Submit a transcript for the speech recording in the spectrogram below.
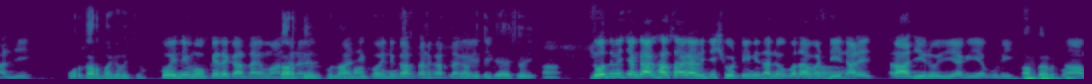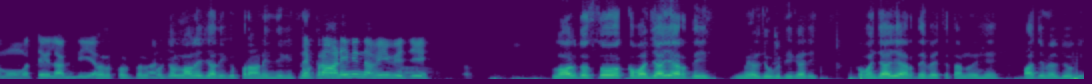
ਹਾਂਜੀ। ਹੋਰ ਕਰ ਦਾਂਗੇ ਵਿੱਚੋਂ? ਕੋਈ ਨਹੀਂ ਮੌਕੇ ਤੇ ਕਰ ਦਾਂਗੇ ਕਰ ਮਾਨਤਾਨ ਦਿਓ ਜੀ ਖੁੱਲਾ ਹਾਂਜੀ, ਕੋਈ ਨੀ ਕਰ ਦਾਂਗੇ, ਕਰ ਦਾਂਗੇ ਵੀ ਜੀ। ਗੁੰਜਾਇਸ਼ ਹੋਈ। ਦੁੱਧ ਵੀ ਚੰਗਾ ਖਾਸਾ ਹੈਗਾ ਜੀ ਛੋਟੀ ਨਹੀਂ ਤੁਹਾਨੂੰ ਪਤਾ ਵੱਡੀ ਹਾਂ। ਨਾਲੇ ਰਾਜੀ ਰੂਜੀ ਹੈਗੀ ਆ ਪੂਰੀ। ਆ ਬਿਲਕੁਲ। ਹਾਂ ਮੂੰਹ ਮੱਥੇ ਵੀ ਲੱਗਦੀ ਆ। ਬਿਲਕੁਲ ਬਿਲਕੁਲ। ਚਲ ਨਾਲੇ ਜਿਆਦੀ ਕੋਈ ਪੁਰਾਣੀ ਨਹੀਂ ਗੀ ਨਹੀਂ ਪੁਰਾਣੀ ਨਹੀਂ ਨਵੀਂ ਵੀਰ ਜੀ। ਲਓ ਵੀ ਦੋਸਤੋ 51000 ਦੀ ਮਿਲ ਜੂਗੀ ਠੀਕ ਹੈ ਜੀ। 51000 ਦੇ ਵਿੱਚ ਤੁਹਾਨੂੰ ਇਹ ਮੱਝ ਮਿਲ ਜੂਗੀ।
